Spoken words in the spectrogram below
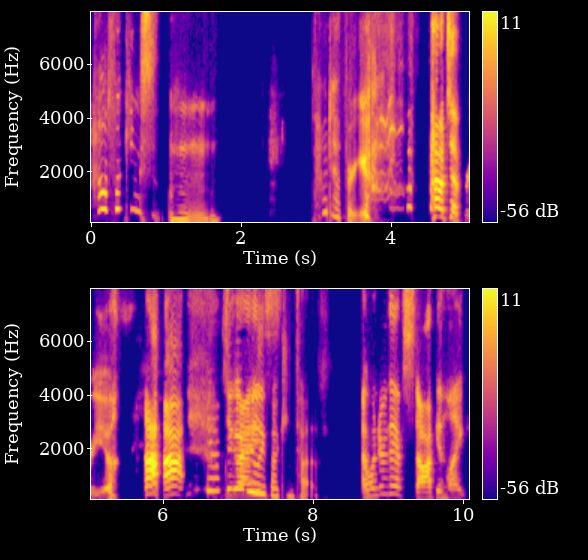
how fucking hmm. how tough are you? how tough are you? you be really fucking tough. I wonder if they have stock in like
